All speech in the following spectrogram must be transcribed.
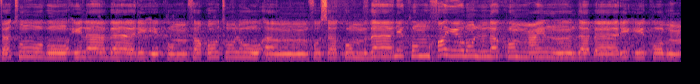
فتوبوا إلى بارئكم فاقتلوا أنفسكم ذلكم خير لكم عند بارئكم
